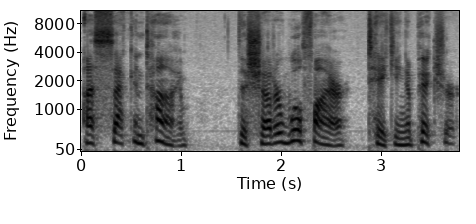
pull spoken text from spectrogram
a second time, the shutter will fire, taking a picture.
